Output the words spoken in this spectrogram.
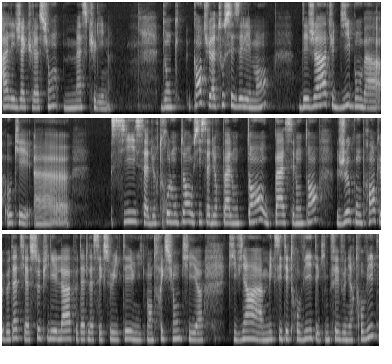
à l'éjaculation masculine. Donc quand tu as tous ces éléments, déjà tu te dis bon bah ok euh, si ça dure trop longtemps ou si ça dure pas longtemps ou pas assez longtemps, je comprends que peut-être il y a ce pilier-là, peut-être la sexualité uniquement de friction qui, euh, qui vient à m'exciter trop vite et qui me fait venir trop vite.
